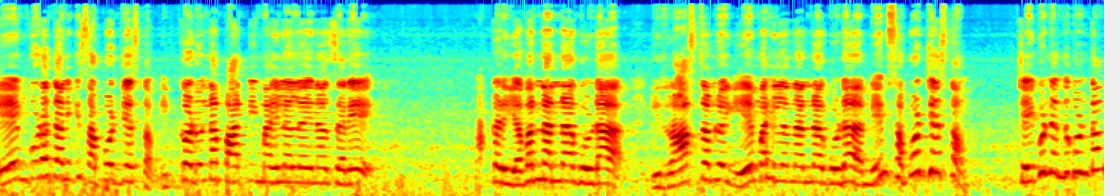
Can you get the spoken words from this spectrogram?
మేము కూడా దానికి సపోర్ట్ చేస్తాం. ఇక్కడున్న పార్టీ మహిళలైనా సరే అక్కడ ఎవరినన్నా కూడా ఈ రాష్ట్రంలో ఏ మహిళనన్నా కూడా మేము సపోర్ట్ చేస్తాం. చేయకుండా ఎందుకుంటాం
